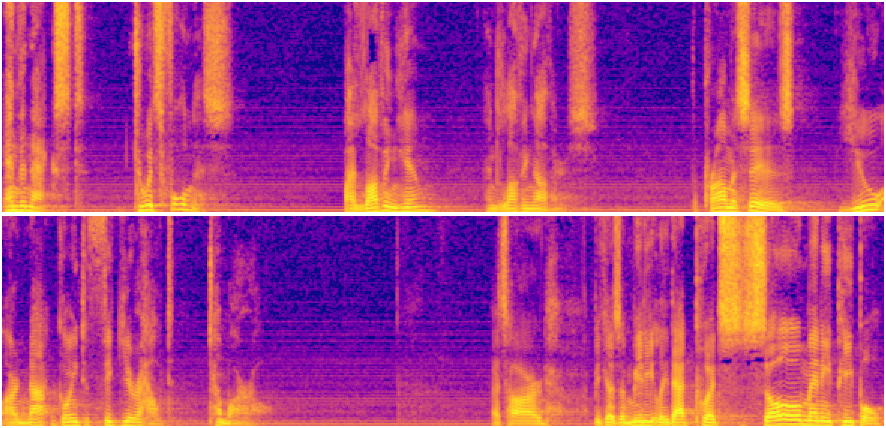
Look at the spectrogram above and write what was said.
and the next to its fullness by loving Him and loving others? The promise is you are not going to figure out tomorrow. That's hard because immediately that puts so many people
